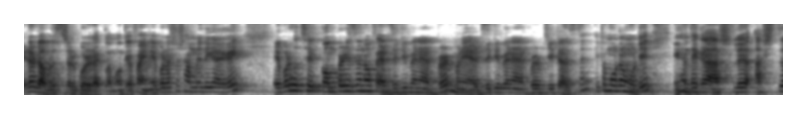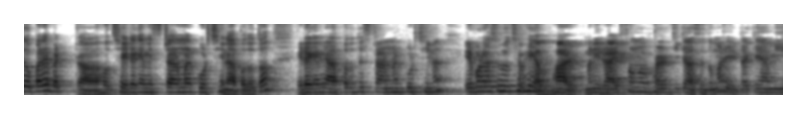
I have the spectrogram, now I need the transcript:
এটা ডাবল স্টার করে রাখলাম ওকে ফাইন এবার আসো সামনের দিকে আগাই। এবার হচ্ছে comparison of adjective and adverb মানে অ্যাডজেটিভ অ্যান্ড অ্যাডভার্ব যেটা আছে, এটা মোটামুটি এখান থেকে আসলে, আসতেও পারে বাট হচ্ছে এটাকে আমি স্টার মার্ক করছি না আপাতত। এটাকে আমি আপাতত স্টার মার্ক করছি না। এরপর আসলে হচ্ছে ভাইয়া ভার্ব মানে রাইট ফর্ম অফ ভার্ব যেটা আছে তোমার, এটাকে আমি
